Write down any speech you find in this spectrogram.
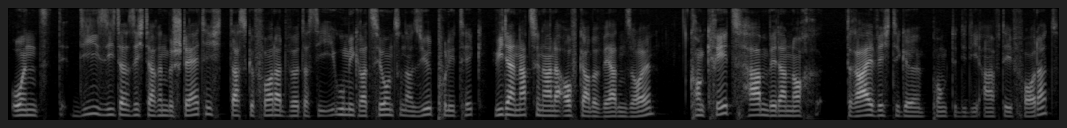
und die sieht sich darin bestätigt, dass gefordert wird, dass die EU-Migrations- und Asylpolitik wieder nationale Aufgabe werden soll. Konkret haben wir dann noch drei wichtige Punkte, die die AfD fordert.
